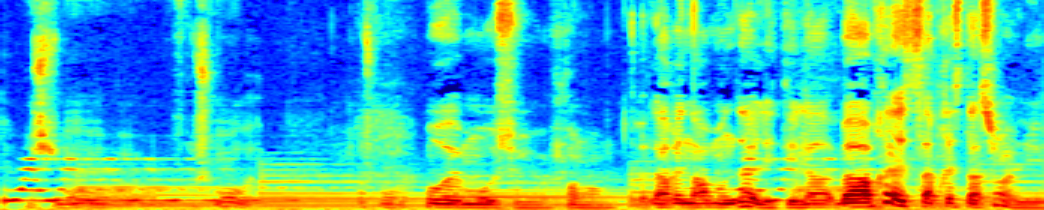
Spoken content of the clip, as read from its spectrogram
mais Sinon, euh, franchement, ouais. Franchement, ouais. Ouais, moi, je. Enfin, la reine Armanda, elle était là. Bah, après, sa prestation, elle est,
